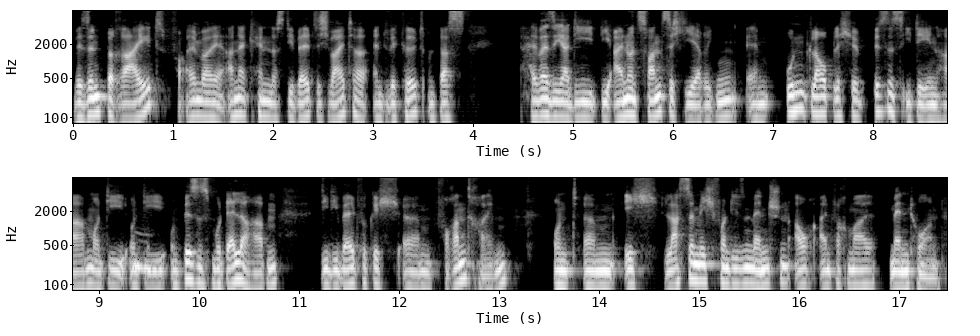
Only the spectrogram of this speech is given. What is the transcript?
wir sind bereit, vor allem weil wir anerkennen, dass die Welt sich weiterentwickelt und dass teilweise ja die, die 21-Jährigen ähm, unglaubliche Business-Ideen haben und die, und die, und Business-Modelle haben, die die Welt wirklich ähm, vorantreiben. Und ähm, ich lasse mich von diesen Menschen auch einfach mal mentoren.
